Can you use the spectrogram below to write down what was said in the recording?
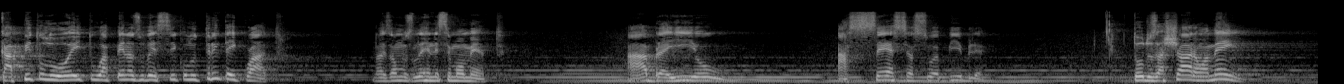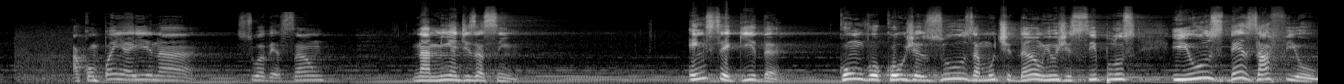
Capítulo 8, apenas o versículo 34. Nós vamos ler nesse momento. Abra aí ou acesse a sua Bíblia. Todos acharam? Amém? Acompanhe aí na sua versão. Na minha diz assim: Em seguida, convocou Jesus a multidão e os discípulos e os desafiou:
